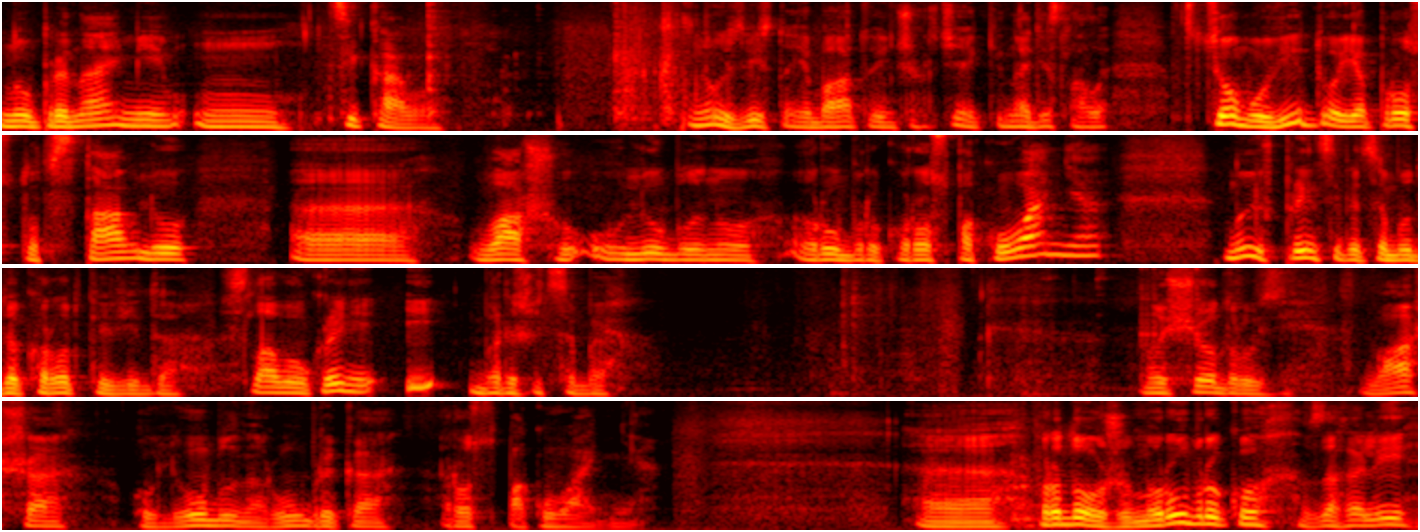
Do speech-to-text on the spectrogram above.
ну, принаймні, цікаво. Ну і звісно, є багато інших речей, які надіслали. В цьому відео я просто вставлю е, вашу улюблену рубрику розпакування. Ну і в принципі це буде коротке відео. Слава Україні і бережіть себе. Ну що, друзі, ваша улюблена рубрика розпакування. Е, продовжуємо рубрику. Взагалі,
